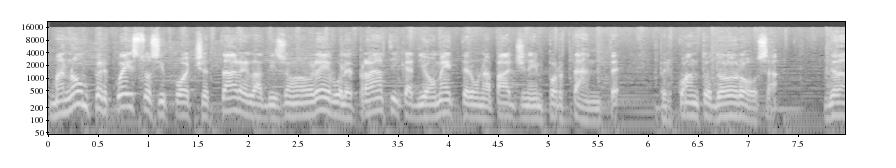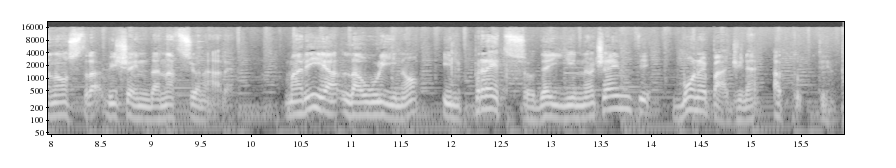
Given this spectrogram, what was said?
ma non per questo si può accettare la disonorevole pratica di omettere una pagina importante, per quanto dolorosa, della nostra vicenda nazionale. Maria Laurino, Il prezzo degli innocenti, buone pagine a tutti.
